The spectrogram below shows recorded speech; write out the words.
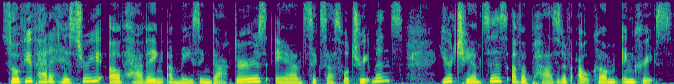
So, if you've had a history of having amazing doctors and successful treatments, your chances of a positive outcome increase.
